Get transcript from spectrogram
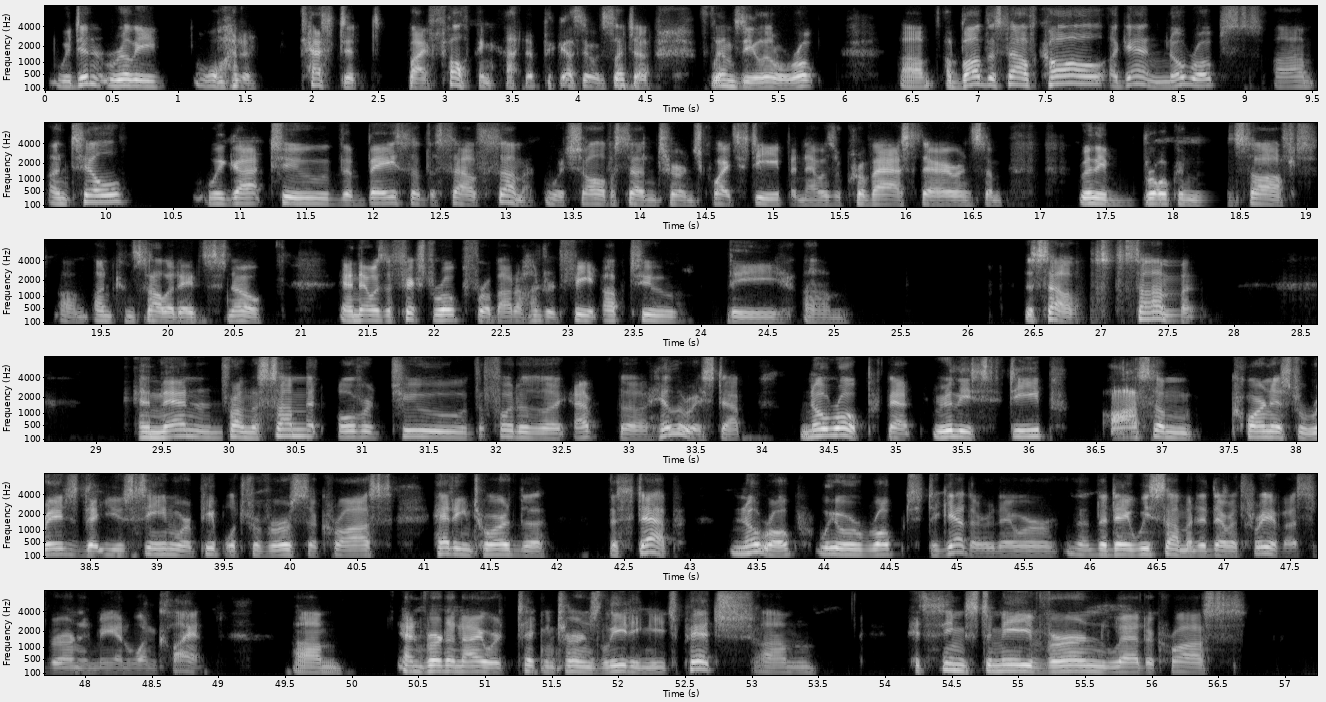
we didn't really want to test it by falling on it because it was such a flimsy little rope. Um, above the South Col, again, no ropes um, until we got to the base of the South Summit, which all of a sudden turns quite steep, and there was a crevasse there and some really broken, soft, um, unconsolidated snow. And there was a fixed rope for about 100 feet up to the um, the South Summit. And then from the summit over to the foot of the, the Hillary step, no rope, that really steep, awesome corniced ridge that you've seen where people traverse across heading toward the, the step. No rope. We were roped together. There were the, the day we summited, there were three of us, Vern and me and one client. Um, and Vern and I were taking turns leading each pitch. Um, it seems to me Vern led across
